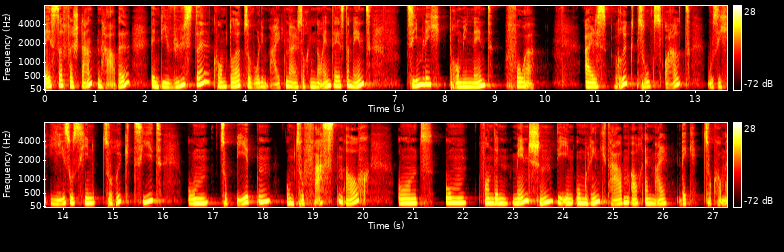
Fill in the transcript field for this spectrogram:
besser verstanden habe, denn die Wüste kommt dort sowohl im Alten als auch im Neuen Testament ziemlich prominent vor. Als Rückzugsort, wo sich Jesus hin zurückzieht, um zu beten, um zu fasten auch und um von den Menschen, die ihn umringt haben, auch einmal wegzukommen.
